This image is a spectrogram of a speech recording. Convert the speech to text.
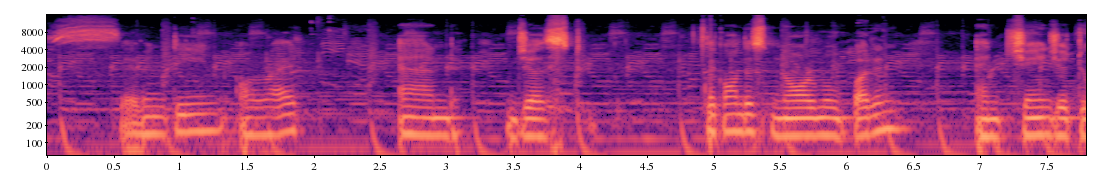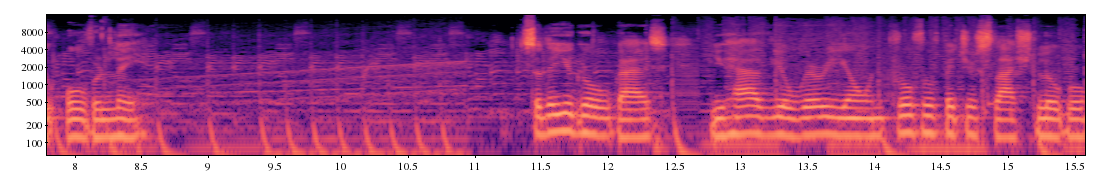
Seventeen, alright, and just click on this normal button and change it to overlay. So there you go guys. You have your very own profile picture slash logo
